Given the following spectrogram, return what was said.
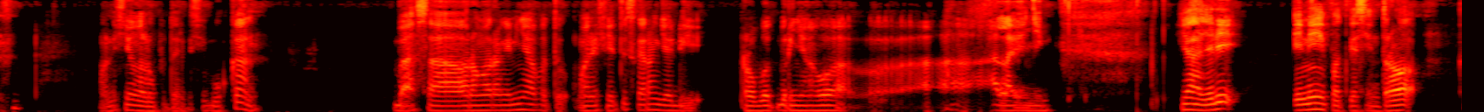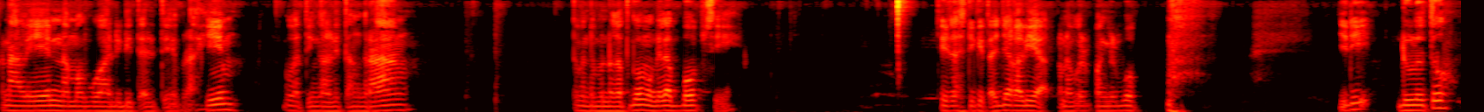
manusia nggak luput dari kesibukan. Bahasa orang-orang ininya apa tuh? Manusia itu sekarang jadi robot bernyawa. Alay anjing. Ya jadi ini podcast intro. Kenalin nama gua Didit Aditya Ibrahim. Gua tinggal di Tangerang. Teman-teman dekat gua manggilnya Bob sih. Cerita sedikit aja kali ya kenapa dipanggil Bob. Jadi dulu tuh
